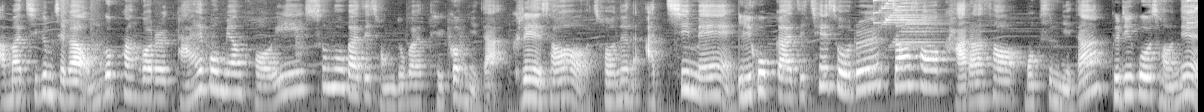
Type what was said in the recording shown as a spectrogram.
아마 지금 제가 언급한 거를 다 해보면 거의 20가지 정도가 될 겁니다. 그래서 저는 아침에 7가지 채소를 쪄서 갈아서 먹습니다. 그리고 저는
